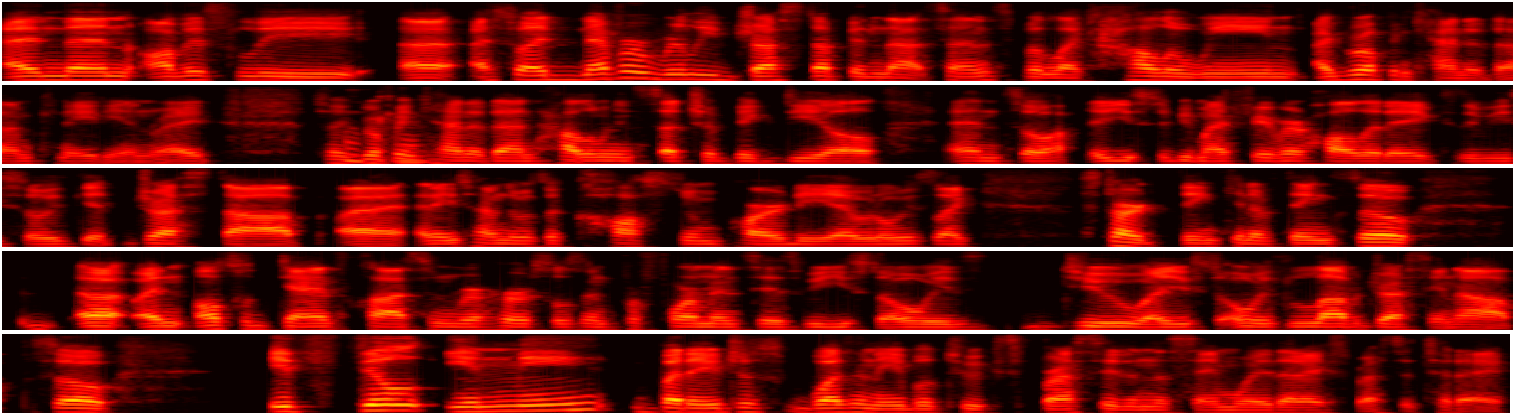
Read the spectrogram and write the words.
and then obviously uh, so i'd never really dressed up in that sense but like halloween i grew up in canada i'm canadian right? So i grew up in canada and halloween's such a big deal and so it used to be my favorite holiday because we used to always get dressed up uh, anytime there was a costume party i would always like start thinking of things. So uh, and also dance class and rehearsals and performances we used to always do i used to always love dressing up. So it's still in me but i just wasn't able to express it in the same way that i express it today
